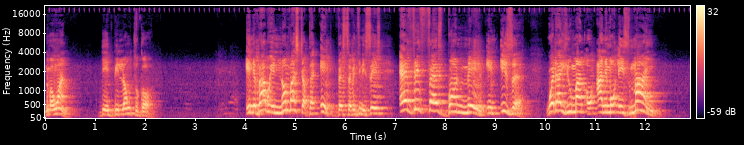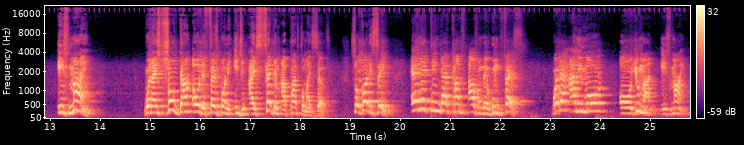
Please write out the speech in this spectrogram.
Number one, they belong to God. In the Bible, in Numbers chapter 8, verse 17, it says, Every firstborn male in Israel, whether human or animal, is mine. Is mine. When I struck down all the firstborn in Egypt, I set them apart for myself. So God is saying, anything that comes out from the womb first, whether animal or human, is mine.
